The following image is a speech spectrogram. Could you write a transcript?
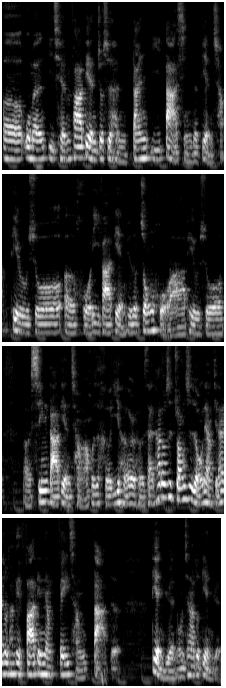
呃，我们以前发电就是很单一大型的电厂，譬如说呃火力发电，比如说中火啊，譬如说呃兴达电厂啊，或者核一、核二、核三，它都是装置容量，简单来说，它可以发电量非常大的电源，我们称它做电源。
